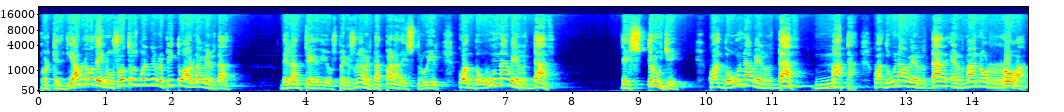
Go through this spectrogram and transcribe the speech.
Porque el diablo de nosotros, vuelvo y repito, habla verdad delante de Dios, pero es una verdad para destruir. Cuando una verdad destruye, cuando una verdad mata, cuando una verdad, hermano, roba,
